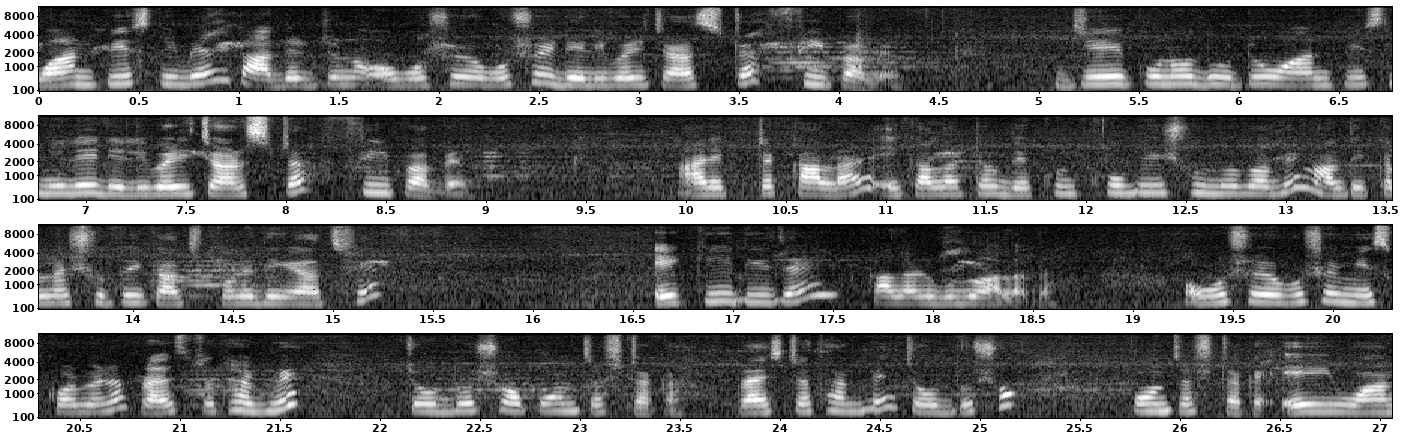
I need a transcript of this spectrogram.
ওয়ান পিস নেবেন, তাদের জন্য অবশ্যই অবশ্যই ডেলিভারি চার্জটা ফ্রি পাবেন যে কোনো দুটো ওয়ান পিস নিলেই ডেলিভারি চার্জটা ফ্রি পাবেন। আর একটা কালার, এই কালারটাও দেখুন খুবই সুন্দরভাবে মাল্টি কালার সুতোই কাজ করে দিয়ে আছে। একই ডিজাইন কালারগুলো আলাদা। অবশ্যই অবশ্যই মিস করবে না। প্রাইসটা থাকবে চৌদ্দোশো পঞ্চাশ টাকা। প্রাইসটা থাকবে চৌদ্দোশো পঞ্চাশ টাকা। এই ওয়ান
